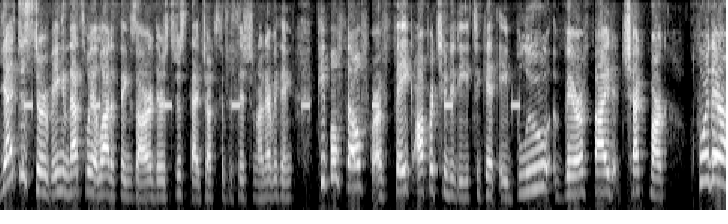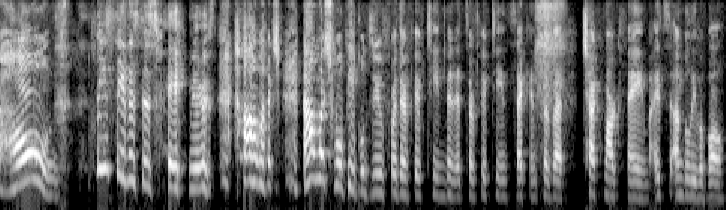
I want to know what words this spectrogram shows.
yet disturbing, and that's the way a lot of things are. There's just that juxtaposition on everything. People fell for a fake opportunity to get a blue verified check mark for their homes. Please say this is fake news. How much how much will people do for their 15 minutes or 15 seconds of a check mark fame? It's unbelievable.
